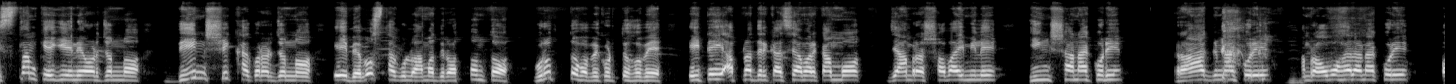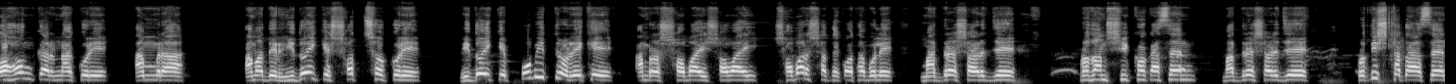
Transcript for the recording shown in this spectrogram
ইসলামকে এগিয়ে নেওয়ার জন্য, দিন শিক্ষা করার জন্য এই ব্যবস্থাগুলো আমাদের অত্যন্ত গুরুত্বভাবে করতে হবে। এটাই আপনাদের কাছে আমার কাম্য যে আমরা সবাই মিলে হিংসা না করে, রাগ না করে, আমরা অবহেলা না করে, অহংকার না করে, আমরা আমাদের হৃদয়কে স্বচ্ছ করে, হৃদয়কে পবিত্র রেখে আমরা সবাই সবাই, সবার সাথে কথা বলে মাদ্রাসার যে প্রধান শিক্ষক আছেন, মাদ্রাসার যে প্রতিষ্ঠাতা আছেন,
